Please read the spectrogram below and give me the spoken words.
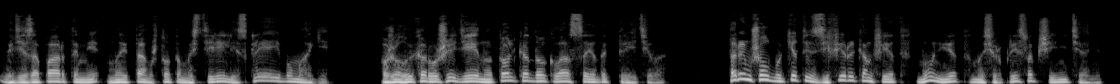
где за партами мы там что-то мастерили из клея и бумаги. Пожалуй, хорошая идея, но только до класса эдак третьего. Вторым шел букет из зефира и конфет. Ну нет, на сюрприз вообще не тянет.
